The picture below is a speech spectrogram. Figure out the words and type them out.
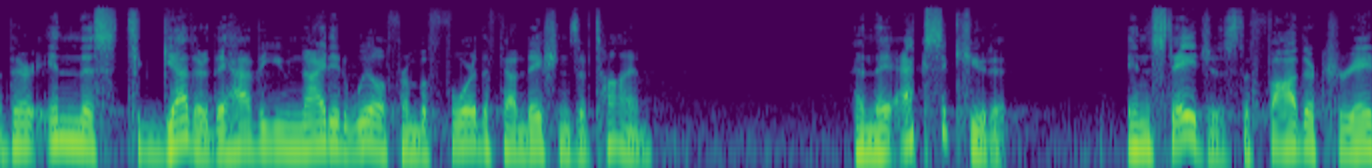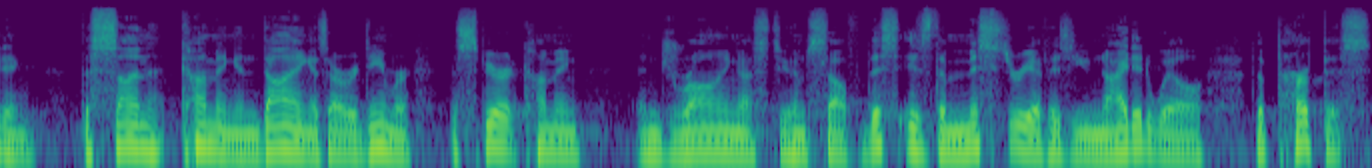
They're in this together. They have a united will from before the foundations of time. And they execute it in stages the Father creating, the Son coming and dying as our Redeemer, the Spirit coming and drawing us to Himself. This is the mystery of His united will, the purpose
